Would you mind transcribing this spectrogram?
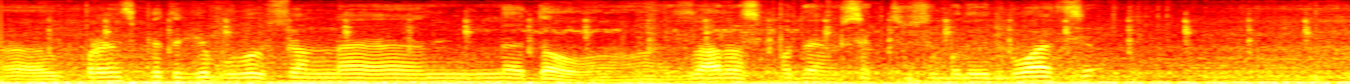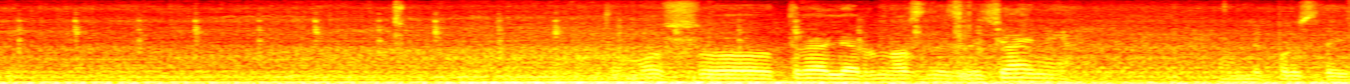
Е, В принципі, тоді було все не, недовго. Зараз подивимося, як це все буде відбуватися. Тому що трейлер у нас незвичайний, непростий.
